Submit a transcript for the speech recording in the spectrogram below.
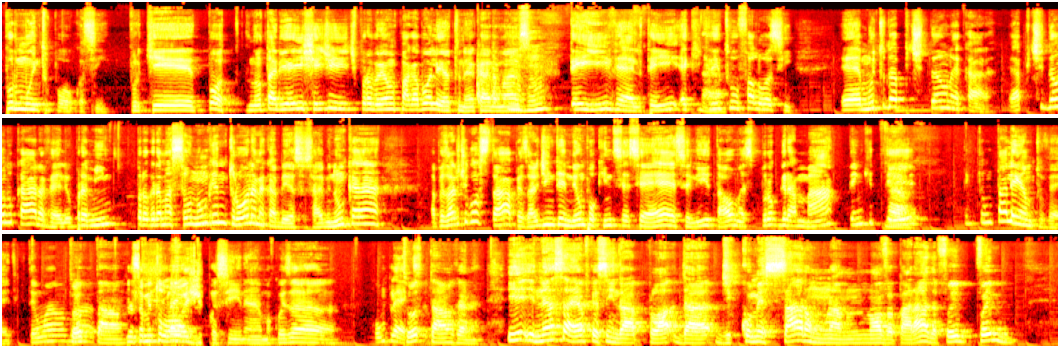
Por muito pouco, assim. Porque, pô, não estaria aí cheio de, de problema pagar boleto, né, cara? Mas uhum. TI, velho, TI é que, que nem é. tu falou assim. É muito da aptidão, né, cara? É a aptidão do cara, velho. Para mim, programação nunca entrou na minha cabeça, sabe? Nunca. Apesar de gostar, apesar de entender um pouquinho de CSS ali e tal, mas programar tem que ter. É. Tem que ter um talento, velho. Tem que ter uma, uma, um pensamento lógico, assim, né? Uma coisa complexa. Total, cara. E, e, nessa época, assim, da, da, de começar uma nova parada, foi. foi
